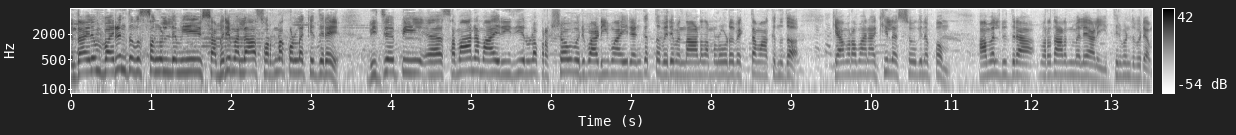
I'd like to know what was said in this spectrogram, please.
എന്തായാലും വരും ദിവസങ്ങളിലും ഈ ശബരിമല സ്വർണക്കൊള്ളക്കെതിരെ ബി ജെ പി സമാനമായ രീതിയിലുള്ള പ്രക്ഷോഭ പരിപാടിയുമായി രംഗത്ത് വരുമെന്നാണ് നമ്മളോട് വ്യക്തമാക്കുന്നത്. ക്യാമറമാൻ അഖിൽ അശോകിനൊപ്പം അമൽ രുദ്ര മറുനാടൻ മലയാളി തിരുവനന്തപുരം.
